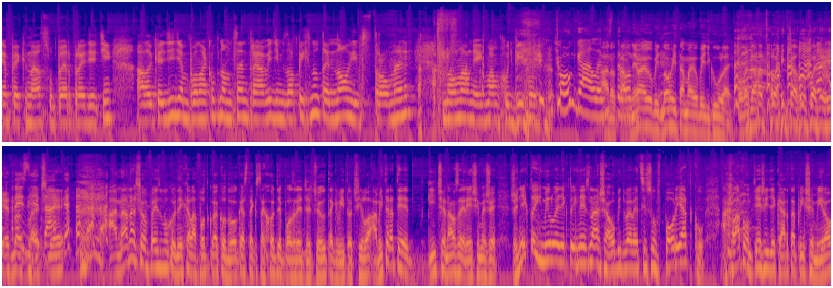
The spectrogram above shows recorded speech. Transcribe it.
je pekná, super pre deti, ale keď idem po nákupnom centre a vidím zapichnuté nohy v strome, normálne ich mám chuť vyhodiť. Čonga, ale v Áno, tam strome. nemajú byť nohy, tam majú byť gule. Povedala to Lenka úplne jednoznačne. A na našom Facebooku nechala fotku ako dôkaz, tak sa chodte pozrieť, že čo ju tak vytočilo. A my teda tie gíče naozaj riešime, že, že niekto ich miluje, niekto ich neznáša, obidve veci sú v poriadku. A chlapom tiež ide karta, píše Miro,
